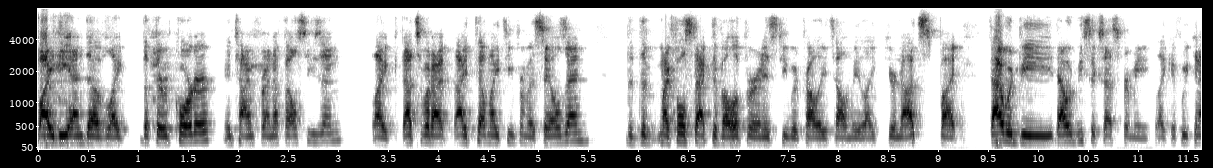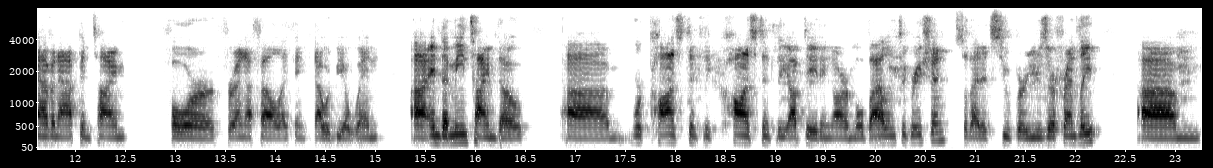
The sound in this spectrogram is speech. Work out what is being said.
by the end of like the third quarter in time for NFL season. Like that's what I, I tell my team from a sales end. The, the, my full stack developer and his team would probably tell me like you're nuts, but that would be that would be success for me. Like if we can have an app in time for for NFL, I think that would be a win. Uh, in the meantime, though, um, we're constantly, constantly updating our mobile integration so that it's super user friendly. Um,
